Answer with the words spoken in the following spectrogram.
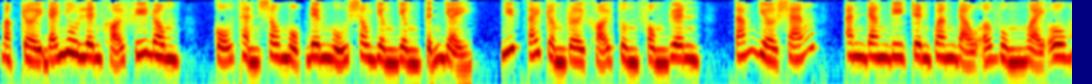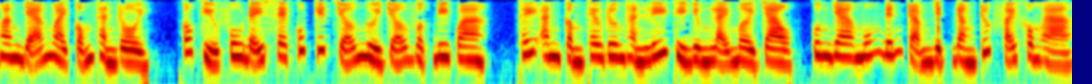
mặt trời đã nhô lên khỏi phía đông, cổ thành sau một đêm ngủ sâu dần dần tỉnh dậy, nhiếp tái trầm rời khỏi tuần phòng doanh, 8 giờ sáng, anh đang đi trên quan đạo ở vùng ngoại ô hoang dã ngoài cổng thành rồi, có kiệu phu đẩy xe cút kít chở người chở vật đi qua, thấy anh cầm theo rương hành lý thì dừng lại mời chào, quân gia muốn đến trạm dịch đằng trước phải không à,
